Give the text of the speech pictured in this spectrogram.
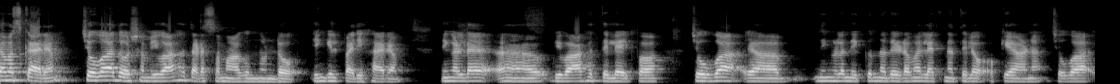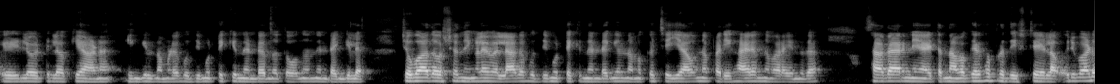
നമസ്കാരം. ചൊവ്വാദോഷം വിവാഹ തടസ്സമാകുന്നുണ്ടോ? എങ്കിൽ പരിഹാരം. നിങ്ങളുടെ വിവാഹത്തിൽ ഇപ്പോൾ ചൊവ്വ നിങ്ങൾ നിൽക്കുന്നത് ഇടമ ലഗ്നത്തിലോ ഒക്കെയാണ് ചൊവ്വ ഏഴിലോ എട്ടിലോ ഒക്കെയാണ് എങ്കിൽ നമ്മളെ ബുദ്ധിമുട്ടിക്കുന്നുണ്ടെന്ന് തോന്നുന്നുണ്ടെങ്കിൽ ചൊവ്വാദോഷം നിങ്ങളെ വല്ലാതെ ബുദ്ധിമുട്ടിക്കുന്നുണ്ടെങ്കിൽ നമുക്ക് ചെയ്യാവുന്ന പരിഹാരം എന്ന് പറയുന്നത് സാധാരണയായിട്ട് നവഗ്രഹ പ്രതിഷ്ഠയുള്ള ഒരുപാട്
